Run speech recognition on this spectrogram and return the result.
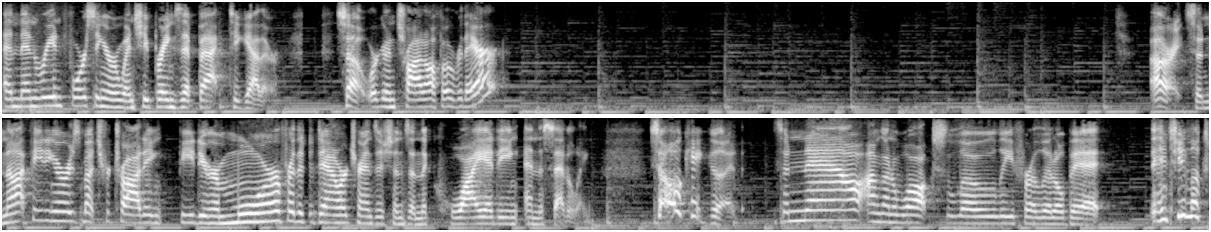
and then reinforcing her when she brings it back together. So, we're going to trot off over there All right, so not feeding her as much for trotting, feeding her more for the downward transitions and the quieting and the settling. So, okay, good. So now I'm going to walk slowly for a little bit. And she looks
